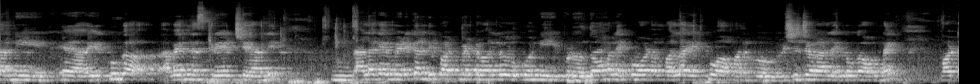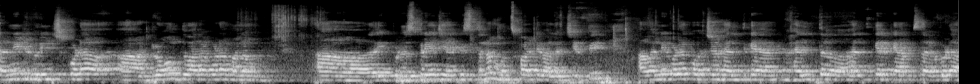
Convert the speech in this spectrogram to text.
దాన్ని ఎక్కువగా అవేర్నెస్ క్రియేట్ చేయాలి. అలాగే మెడికల్ డిపార్ట్మెంట్ వాళ్ళు కొన్ని ఇప్పుడు దోమలు ఎక్కువ అవడం వల్ల ఎక్కువ మనకు విష జ్వరాలు ఎక్కువగా ఉన్నాయి. వాటన్నిటి గురించి కూడా డ్రోన్ ద్వారా కూడా మనం ఇప్పుడు స్ప్రే చేపిస్తున్నాం. మున్సిపాలిటీ వాళ్ళకి చెప్పి అవన్నీ కూడా కొంచెం health camp health health care camps అవి కూడా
